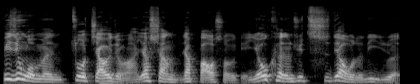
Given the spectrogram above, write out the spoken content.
毕竟我们做交易的嘛，要想的比较保守一点，有可能去吃掉我的利润。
